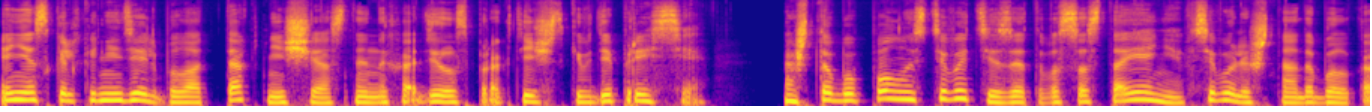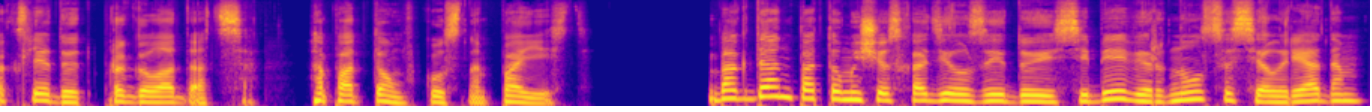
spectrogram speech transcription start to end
Я несколько недель была так несчастна и находилась практически в депрессии — а чтобы полностью выйти из этого состояния, всего лишь надо было как следует проголодаться, а потом вкусно поесть. Богдан потом еще сходил за едой и себе, вернулся, сел рядом.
